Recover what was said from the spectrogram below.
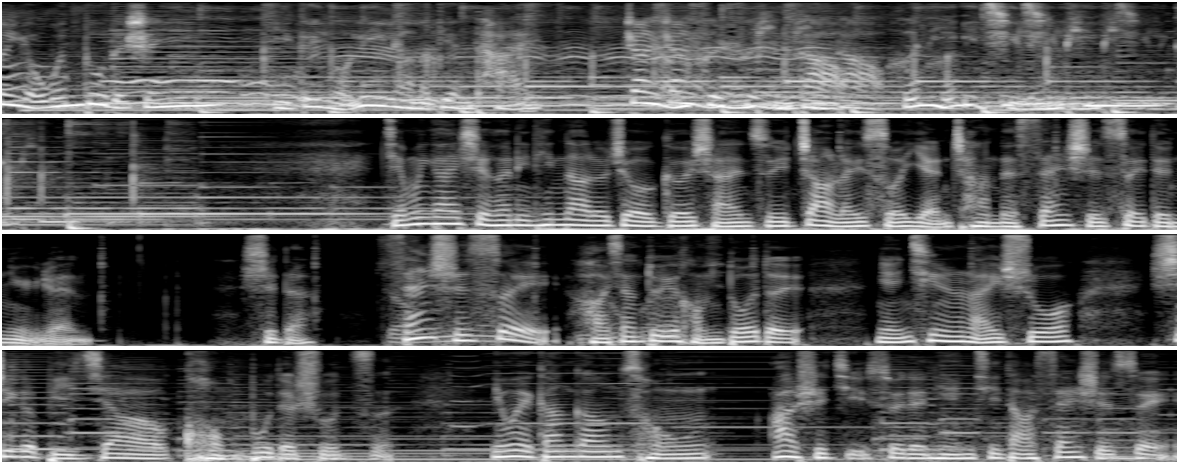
份有温度的声音，一个有力量的电台，张扬私人频道和你一起聆听。节目一开始和你听到的这首歌是来自于赵雷所演唱的《三十岁的女人》。是的，三十岁好像对于很多的年轻人来说是一个比较恐怖的数字，因为刚刚从二十几岁的年纪到三十岁，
